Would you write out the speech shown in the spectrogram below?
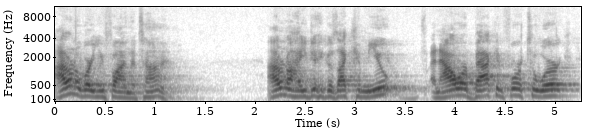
I don't know where you find the time. I don't know how you do it. He goes, I commute an hour back and forth to work.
